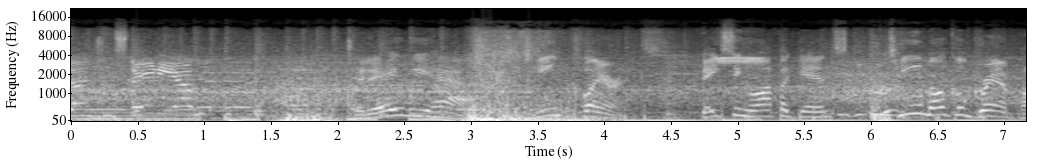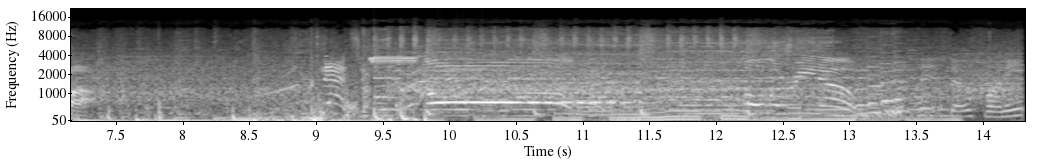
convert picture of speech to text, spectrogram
Dungeon Stadium. Today we have Team Clarence facing off against Team Uncle Grandpa. That's a goal! Bolarino! Isn't it so funny?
